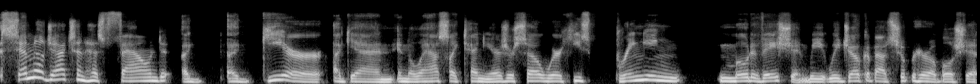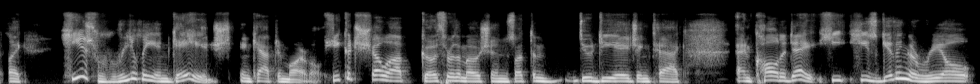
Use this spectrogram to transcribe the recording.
Samuel Jackson has found a a gear again in the last like 10 years or so where he's bringing motivation. We we joke about superhero bullshit. Like he is really engaged in Captain Marvel. He could show up, go through the motions, let them do de-aging tech, and call it a day. He he's giving a real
